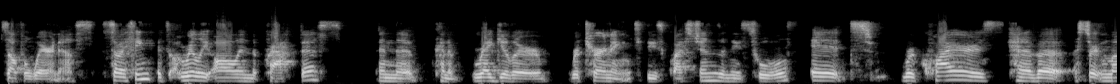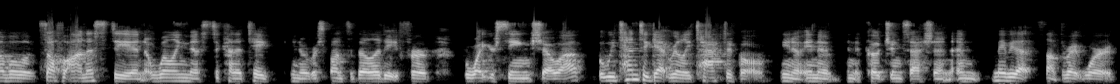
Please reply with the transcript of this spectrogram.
self awareness. So I think it's really all in the practice and the kind of regular returning to these questions and these tools. It requires kind of a, a certain level of self honesty and a willingness to kind of take you know responsibility for for what you're seeing show up. But we tend to get really tactical you know in a in a coaching session. And maybe that's not the right word.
